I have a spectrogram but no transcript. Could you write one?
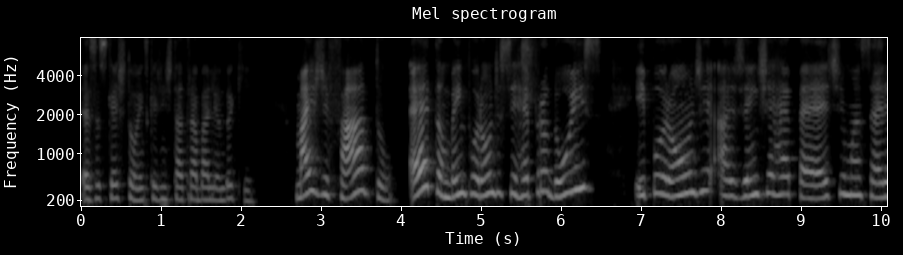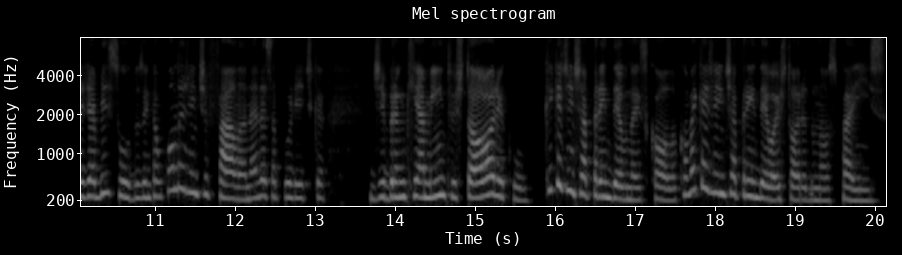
essas questões que a gente está trabalhando aqui mas de fato é também por onde se reproduz e por onde a gente repete uma série de absurdos. Então, quando a gente fala né, dessa política de branqueamento histórico, o que, que a gente aprendeu na escola? Como é que a gente aprendeu a história do nosso país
